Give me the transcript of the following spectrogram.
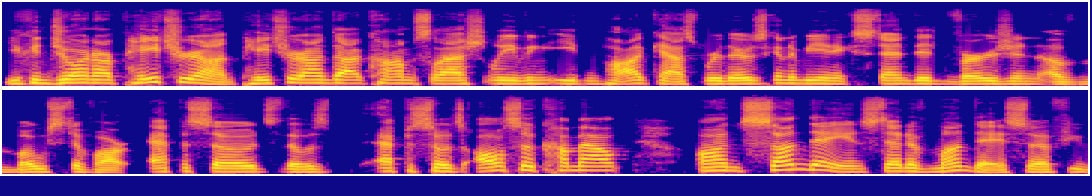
you can join our Patreon, patreon.com slash leaving Eden podcast, where there's going to be an extended version of most of our episodes. Those episodes also come out on Sunday instead of Monday. So if you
